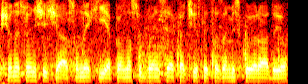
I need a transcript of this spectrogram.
що на сьогоднішній час у них є певна субвенція, яка числиться за міською радою,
